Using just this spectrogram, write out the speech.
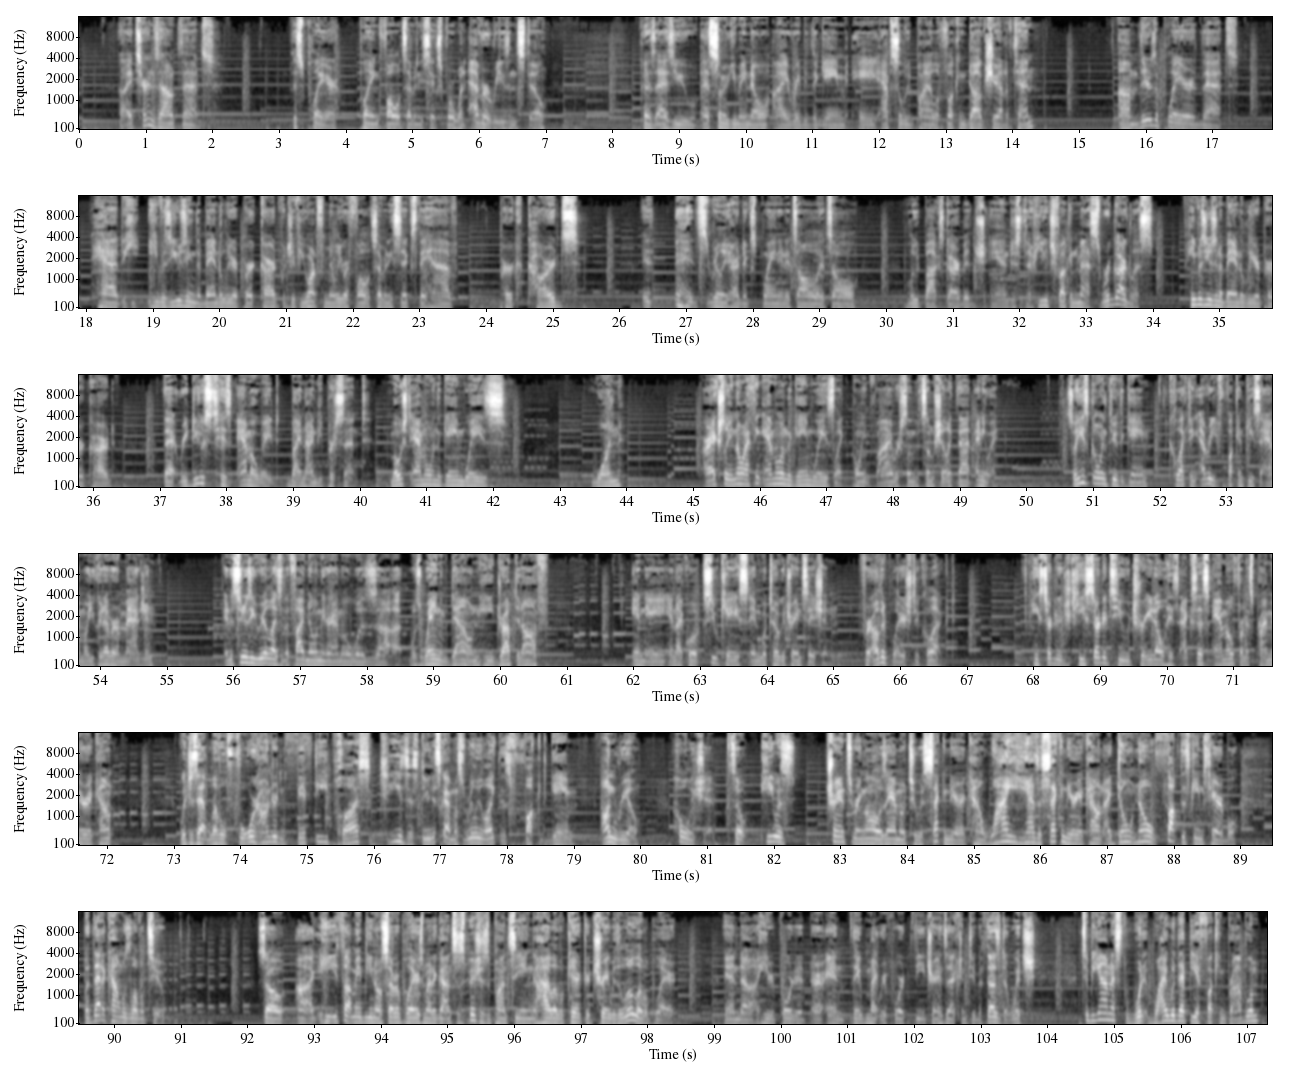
Uh, it turns out that this player playing Fallout 76 for whatever reason still because as you as some of you may know i rated the game a absolute pile of fucking dog shit out of 10 um, there's a player that had he, he was using the bandolier perk card which if you aren't familiar with fallout 76 they have perk cards. It, it's really hard to explain and it's all it's all loot box garbage and just a huge fucking mess. Regardless he was using a bandolier perk card that reduced his ammo weight by 90%. Most ammo in the game weighs 1. Or actually, no, I think ammo in the game weighs like 0.5 or some, some shit like that. Anyway. So he's going through the game, collecting every fucking piece of ammo you could ever imagine. And as soon as he realized that the 5mm ammo was, uh, was weighing him down, he dropped it off in a, and I quote, suitcase in Watoga train station for other players to collect he started he started to trade all his excess ammo from his primary account, which is at level 450 plus. Jesus, dude, this guy must really like this fucked game. Unreal. Holy shit. So he was transferring all his ammo to a secondary account. Why he has a secondary account, I don't know. Fuck, this game's terrible. But that account was level 2. So uh, he thought maybe you know several players might have gotten suspicious upon seeing a high-level character trade with a low-level player, and uh, he reported, or, and they might report the transaction to Bethesda. Which, to be honest, would why would that be a fucking problem?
